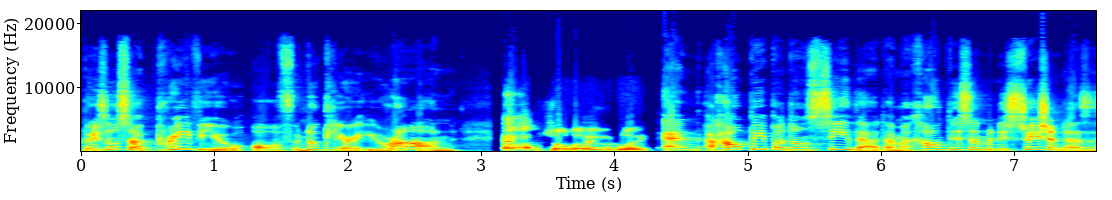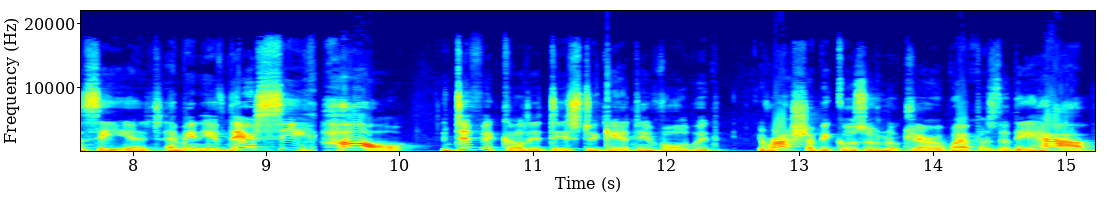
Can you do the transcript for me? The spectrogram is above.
But it's also a preview of nuclear Iran. Absolutely. And how people don't see that. I mean, how this administration doesn't see it. I mean, if they see how difficult it is to get involved with Russia because of nuclear weapons that they have,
